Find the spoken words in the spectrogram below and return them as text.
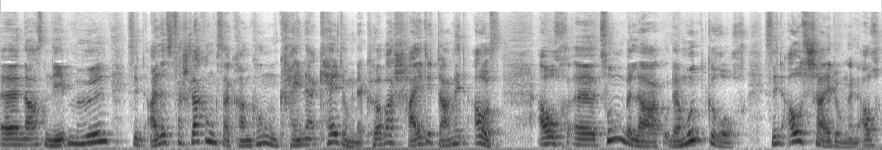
äh, Nasennebenhöhlen, sind alles Verschlackungserkrankungen und keine Erkältung. Der Körper scheidet damit aus. Auch äh, Zungenbelag oder Mundgeruch sind Ausscheidungen. Auch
